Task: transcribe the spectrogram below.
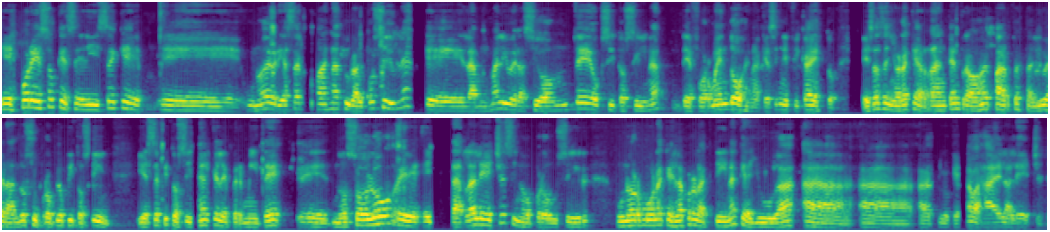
Es por eso que se dice que eh, uno debería ser lo más natural posible, que la misma liberación de oxitocina de forma endógena. ¿Qué significa esto? Esa señora que arranca en trabajo de parto está liberando su propio pitocin y ese pitocin es el que le permite eh, no solo eh, la leche, sino producir una hormona que es la prolactina que ayuda a, a lo que es la bajada de la leche.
